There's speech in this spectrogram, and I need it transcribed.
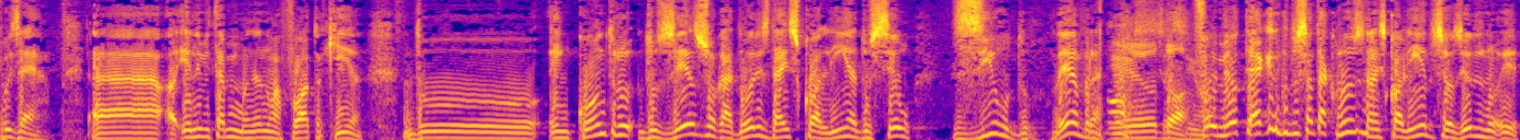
Pois é. Ah, ele está me mandando uma foto aqui ó, do encontro dos ex-jogadores da escolinha do seu Zildo, lembra? Zildo. Foi meu técnico do Santa Cruz na escolinha do seu Zildo. no- e-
